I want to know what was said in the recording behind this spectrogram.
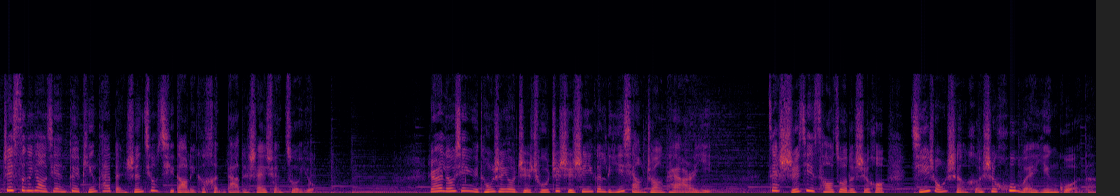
这四个要件对平台本身就起到了一个很大的筛选作用。然而，刘星宇同时又指出，这只是一个理想状态而已。在实际操作的时候，几种审核是互为因果的，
